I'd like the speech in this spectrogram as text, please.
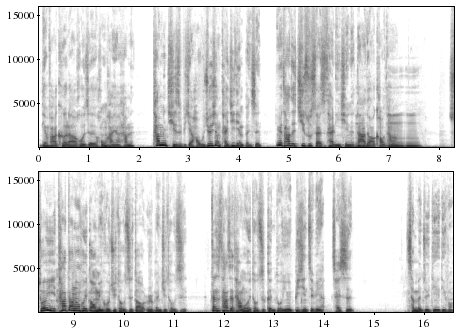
联发科啦，或者红海啊，他们他们其实比较好。我觉得像台积电本身，因为它的技术实在是太领先了，大家都要靠它。嗯嗯。所以它当然会到美国去投资，到日本去投资。但是他在台湾会投资更多，因为毕竟这边才是成本最低的地方。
